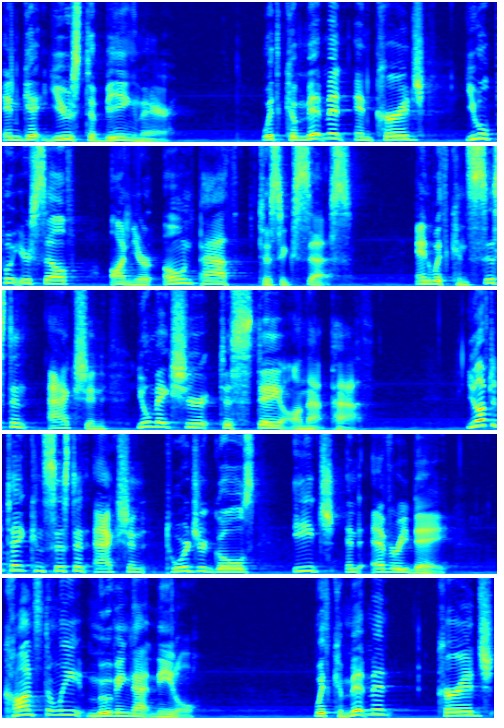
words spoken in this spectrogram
and get used to being there. With commitment and courage, you will put yourself on your own path to success. And with consistent action, you'll make sure to stay on that path. You'll have to take consistent action towards your goals each and every day, constantly moving that needle. With commitment courage,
